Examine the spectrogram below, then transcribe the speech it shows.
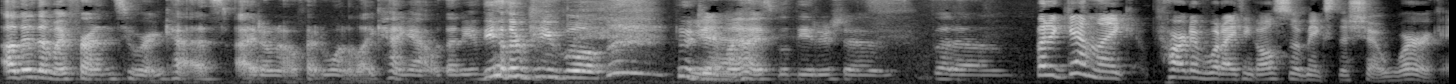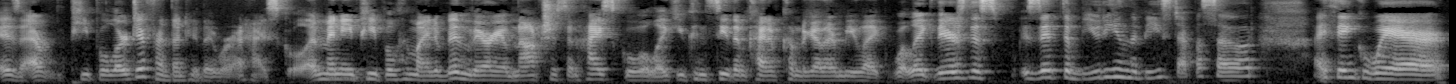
other than my friends who were in cast, I don't know if I'd want to like hang out with any of the other people who did my high school theater shows. But um, But again, like part of what I think also makes the show work is people are different than who they were in high school, and many people who might have been very obnoxious in high school, like you can see them kind of come together and be like, "Well, like there's this is it the Beauty and the Beast episode? I think where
